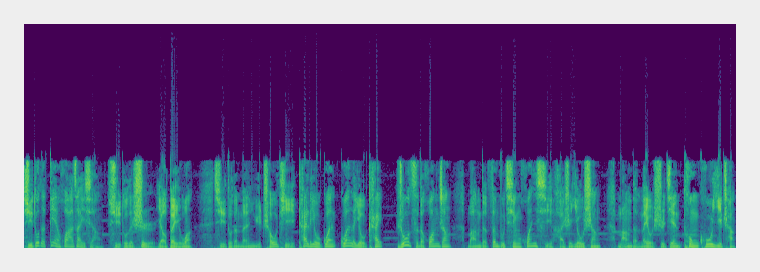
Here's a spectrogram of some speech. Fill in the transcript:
许多的电话在响，许多的事要备忘，许多的门与抽屉开了又关，关了又开，如此的慌张，忙得分不清欢喜还是忧伤，忙得没有时间痛哭一场。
